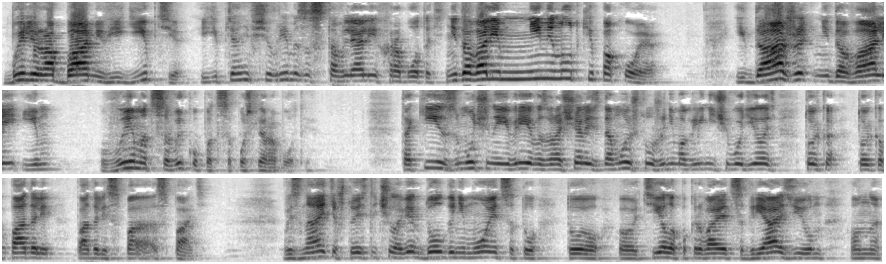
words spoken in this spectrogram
были рабами в Египте, египтяне все время заставляли их работать, не давали им ни минутки покоя. И даже не давали им вымыться, выкупаться после работы. Такие измученные евреи возвращались домой, что уже не могли ничего делать, только, только падали, падали спа, спать. Вы знаете, что если человек долго не моется, то, то э, тело покрывается грязью, он, он,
